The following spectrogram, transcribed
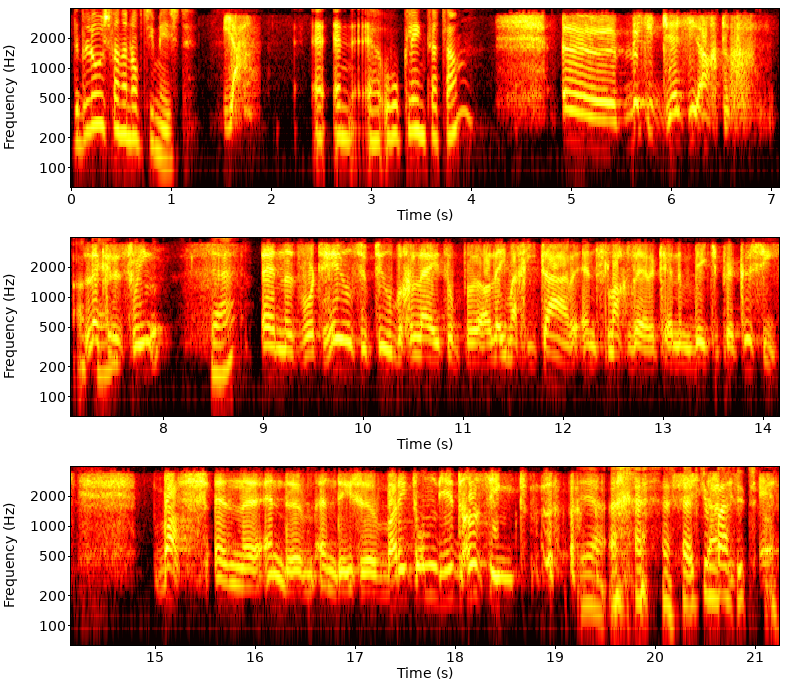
De blues van een optimist. En, en eh, hoe klinkt dat dan? Een beetje jazzy-achtig. Lekkere swing. Ja? En het wordt heel subtiel begeleid op eh, alleen maar gitaren en slagwerk en een beetje percussie. Bas en, eh, en, de, en deze bariton die het dan zingt. Ja. heb je een bariton?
